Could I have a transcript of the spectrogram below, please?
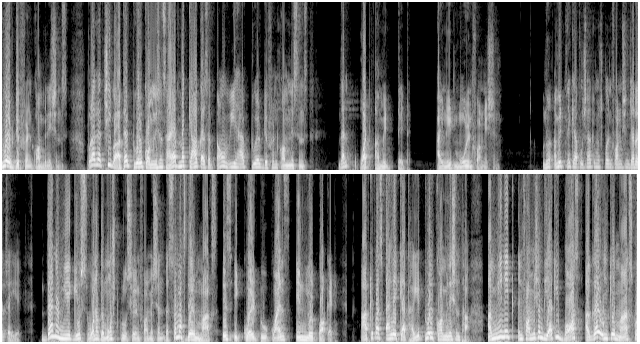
12 different combination बोला कि अच्छी बात है 12 कॉम्बिनेशन आए अब मैं क्या कर सकता हूँ? We have 12 different combination then what Amit did I need more information Amit ने क्या पूछा कि मुझको इन्फॉर्मेशन ज़्यादा चाहिए? Then MA gives one of the most crucial information. The sum of their marks is equal to coins in your pocket. आपके पास पहले क्या था? ये 12 कॉम्बिनेशन था। अमी ने एक इंफॉर्मेशन दिया कि बॉस अगर उनके मार्क्स को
